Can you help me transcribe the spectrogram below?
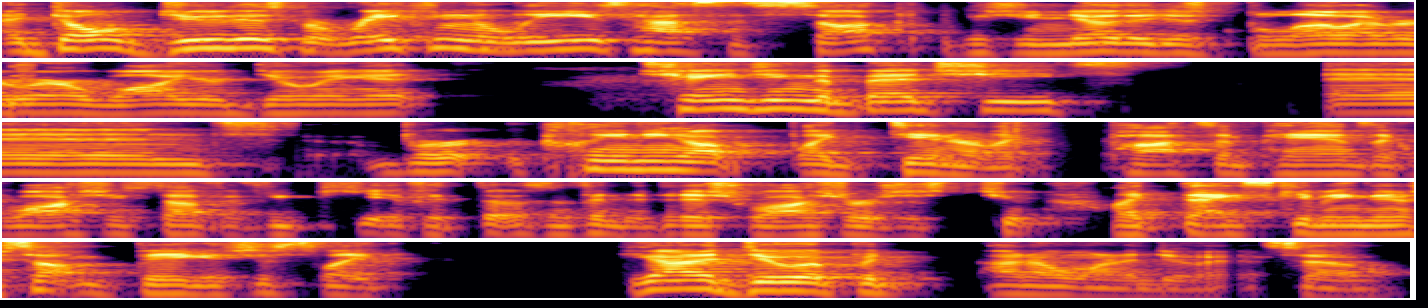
I don't do this, but raking the leaves has to suck because you know they just blow everywhere while you're doing it. Changing the bed sheets and cleaning up like dinner, like pots and pans, like washing stuff. If you if it doesn't fit in the dishwasher, it's just too like Thanksgiving. There's something big. It's just like you got to do it, but I don't want to do it. So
